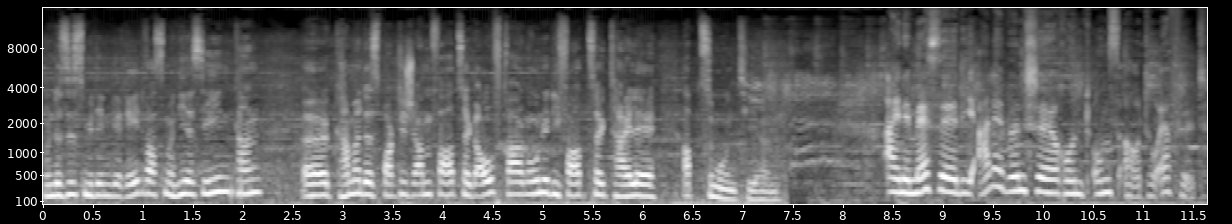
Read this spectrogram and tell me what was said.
Und das ist mit dem Gerät, was man hier sehen kann, äh, kann man das praktisch am Fahrzeug auftragen, ohne die Fahrzeugteile abzumontieren. Eine Messe, die alle Wünsche rund ums Auto erfüllt.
